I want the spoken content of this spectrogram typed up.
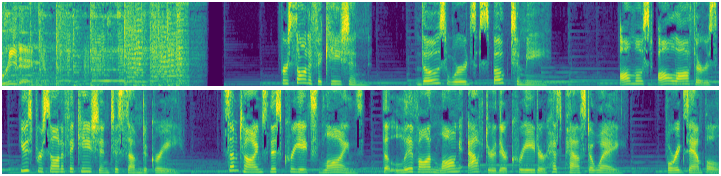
Reading. Personification. Those words spoke to me. Almost all authors use personification to some degree. Sometimes this creates lines that live on long after their creator has passed away. For example,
